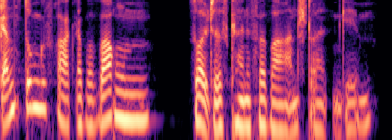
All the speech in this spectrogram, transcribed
ganz dumm gefragt, aber warum sollte es keine Verwahranstalten geben?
